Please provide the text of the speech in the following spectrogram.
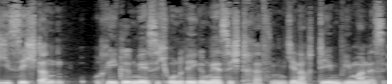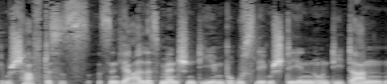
die sich dann regelmäßig, unregelmäßig treffen, je nachdem, wie man es eben schafft. Es, sind ja alles Menschen, die im Berufsleben stehen und die dann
